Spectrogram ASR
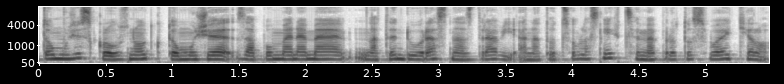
to může sklouznout k tomu, že zapomeneme na ten důraz na zdraví a na to, co vlastně chceme pro to svoje tělo.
